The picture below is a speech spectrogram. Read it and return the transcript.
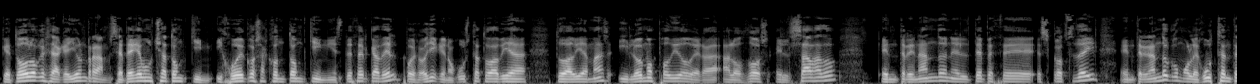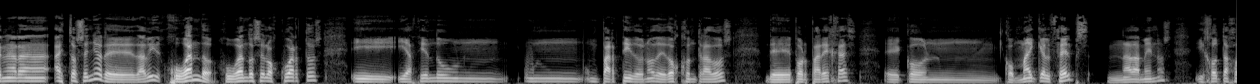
que todo lo que sea que John Ram se pegue mucho a Tom Kim y juegue cosas con Tom Kim y esté cerca de él, pues oye, que nos gusta todavía, todavía más, y lo hemos podido ver a los dos el sábado entrenando en el TPC Scottsdale, entrenando como les gusta entrenar a, estos señores, David, jugando, jugándose los cuartos y, haciendo un, un, partido, ¿no? De dos contra dos, de, por parejas, eh, con, con Michael Phelps, nada menos, y JJ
